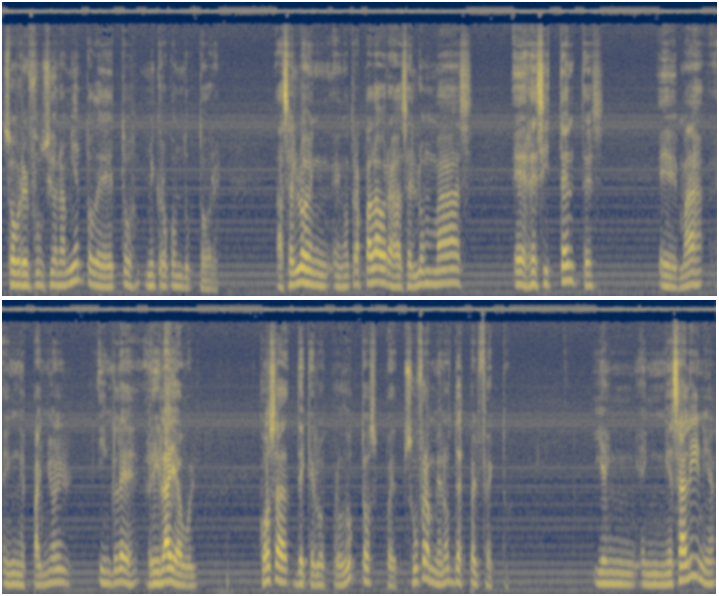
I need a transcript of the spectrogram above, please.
sobre el funcionamiento de estos microconductores. Hacerlos, en, otras palabras, hacerlos más eh, resistentes eh, más en español inglés, reliable, cosa de que los productos pues, sufran menos desperfectos. Y en, en esa línea,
